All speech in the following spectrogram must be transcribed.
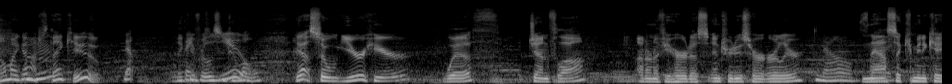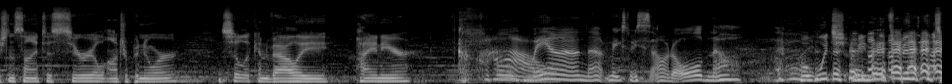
Oh my gosh. Mm-hmm. Thank you. No, Thank, you for listening to you. them all. Yeah, so you're here with Jen Flaw. I don't know if you heard us introduce her earlier. No. sorry. NASA communication scientist, serial entrepreneur, Silicon Valley pioneer. Wow. Oh man, that makes me sound old now. Well, which I mean, it's been it's,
